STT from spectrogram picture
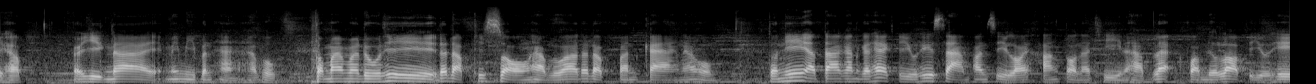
คครับ ก็ยิงได้ไม่มีปัญหาครับผม ต่อมามาดูที่ระดับที่2ครับหรือว่าระดับปานกลางนะครับผมตัวนี้อัตราการกระแทกจะอยู่ที่ 3,400 ครั้งต่อนาทีนะครับ และความเร็วรอบจะอยู่ที่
